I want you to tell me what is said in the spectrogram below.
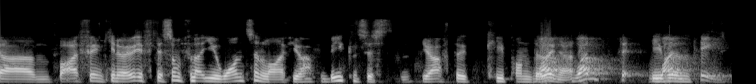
Um, but I think you know if there's something that you want in life, you have to be consistent. You have to keep on doing One, it. one, th- Even- one thing,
